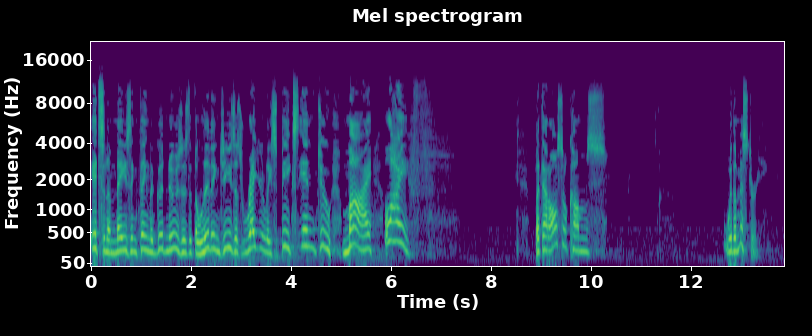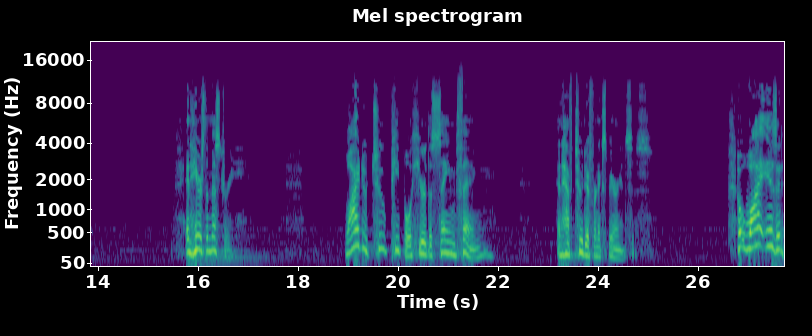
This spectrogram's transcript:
It's an amazing thing. The good news is that the living Jesus regularly speaks into my life. But that also comes with a mystery. And here's the mystery why do two people hear the same thing and have two different experiences? Why is it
